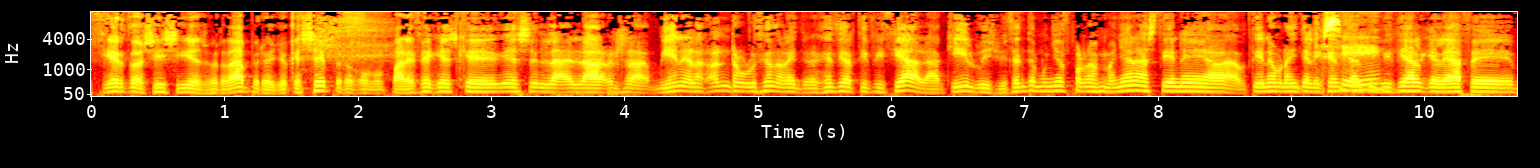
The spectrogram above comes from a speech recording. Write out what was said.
Cierto, sí, sí, es verdad, pero yo qué sé, pero como parece que es que es la, viene la gran revolución de la inteligencia artificial. Aquí Luis Vicente Muñoz por las mañanas tiene, tiene una inteligencia artificial que le hace,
